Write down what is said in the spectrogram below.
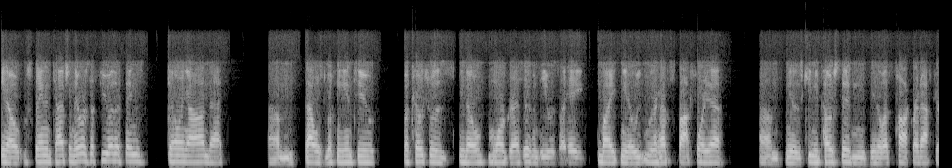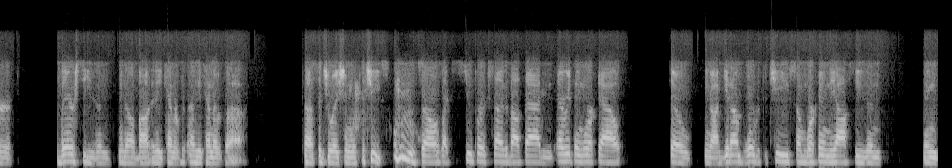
you know, staying in touch. And there was a few other things going on that um, that I was looking into. But coach was, you know, more aggressive, and he was like, "Hey, Mike, you know, we're gonna have a spot for you. Um, you know, just keep me posted, and you know, let's talk right after their season, you know, about any kind of any kind of uh, uh, situation with the Chiefs. so I was like super excited about that, and everything worked out. So you know, I get on board with the Chiefs. I'm working in the off season, and,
